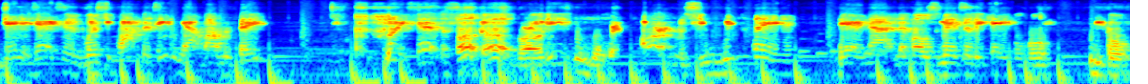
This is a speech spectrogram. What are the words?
Janet Jackson when she popped the TV out by mistake. Like, shut the fuck up, bro. These people are hard when she be playing. They're not the most mentally capable people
